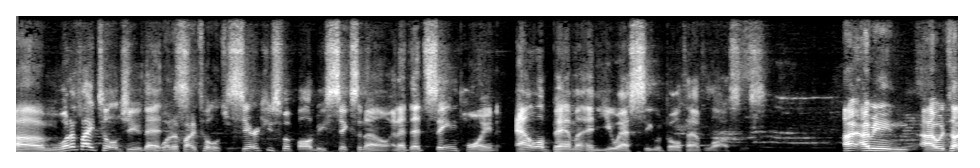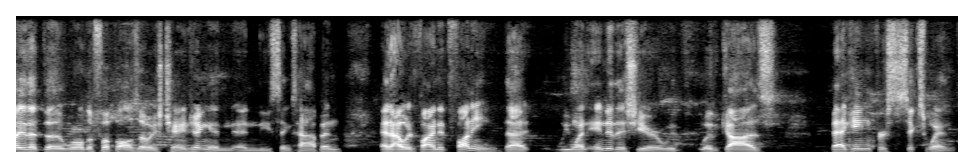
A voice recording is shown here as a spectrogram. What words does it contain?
um, What if I told you that what if I told you? Syracuse football would be 6 and 0 and at that same point Alabama and USC would both have losses? I, I mean, I would tell you that the world of football is always changing, and and these things happen. And I would find it funny that we went into this year with with guys begging for six wins,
